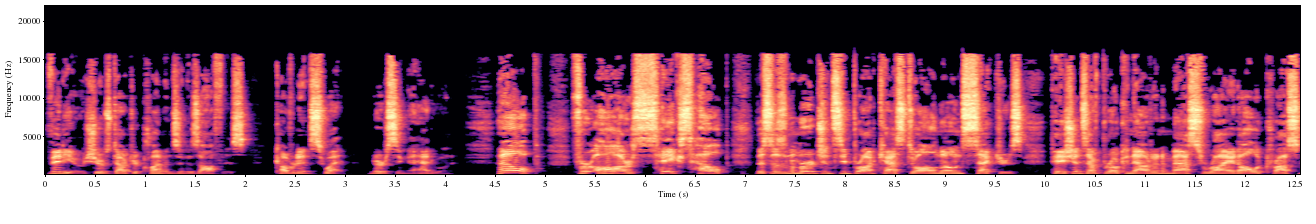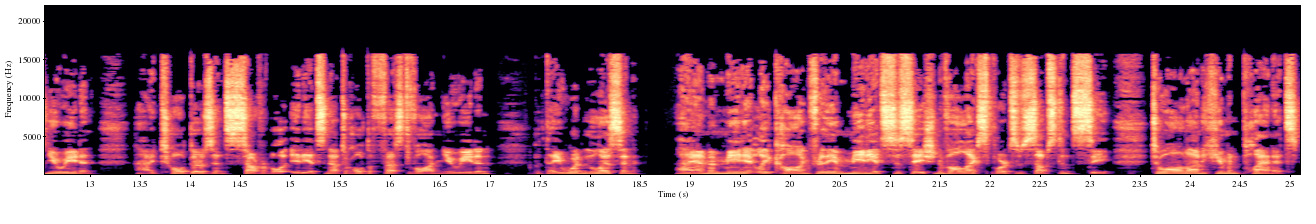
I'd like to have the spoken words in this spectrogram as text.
Video shows Dr. Clemens in his office, covered in sweat, nursing a head wound. Help! For all our sakes, help! This is an emergency broadcast to all known sectors. Patients have broken out in a mass riot all across New Eden. I told those insufferable idiots not to hold a festival on New Eden, but they wouldn't listen. I am immediately calling for the immediate cessation of all exports of Substance C to all non-human planets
